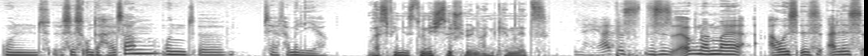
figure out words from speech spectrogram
Und es ist unterhaltsam und äh, sehr familiär. Was findest du nicht so schön an Chemnitz? Naja, dass, dass es irgendwann mal aus ist, alles,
